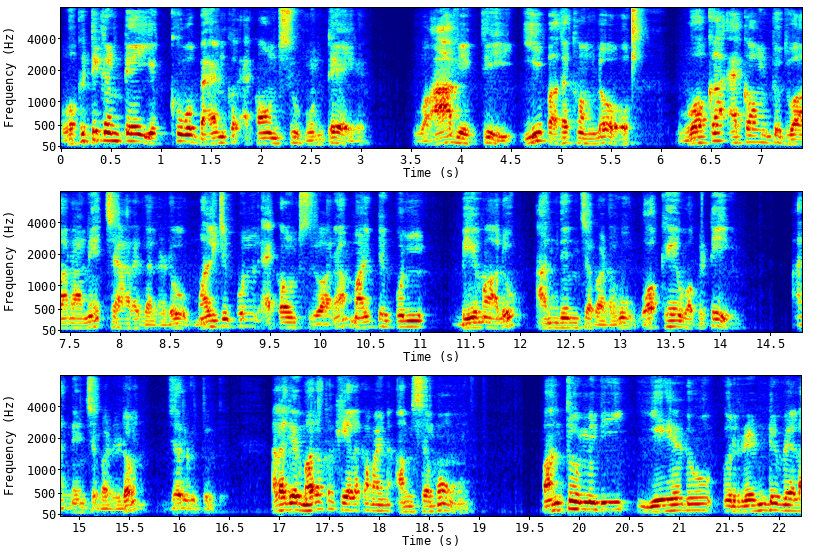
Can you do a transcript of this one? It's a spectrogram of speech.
ఒకటి కంటే ఎక్కువ బ్యాంకు అకౌంట్స్ ఉంటే ఆ వ్యక్తి ఈ పథకంలో ఒక అకౌంట్ ద్వారానే చేరగలడు. మల్టిపుల్ అకౌంట్స్ ద్వారా మల్టిపుల్ బీమాలు అందించబడవు. ఒకే ఒకటి అందించబడడం జరుగుతుంది. అలాగే మరొక కీలకమైన అంశము పంతొమ్మిది ఏడు రెండు వేల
